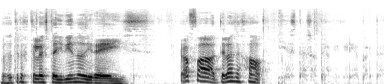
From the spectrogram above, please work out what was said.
Vosotros que lo estáis viendo diréis, Rafa, te lo has dejado. Y esta es otra que quería apartar.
